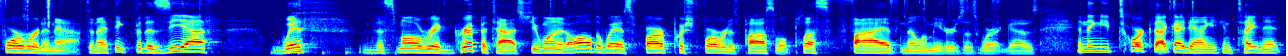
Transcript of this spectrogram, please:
forward and aft. And I think for the ZF with the SmallRig grip attached, you want it all the way as far pushed forward as possible, plus five millimeters is where it goes. And then you torque that guy down, you can tighten it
